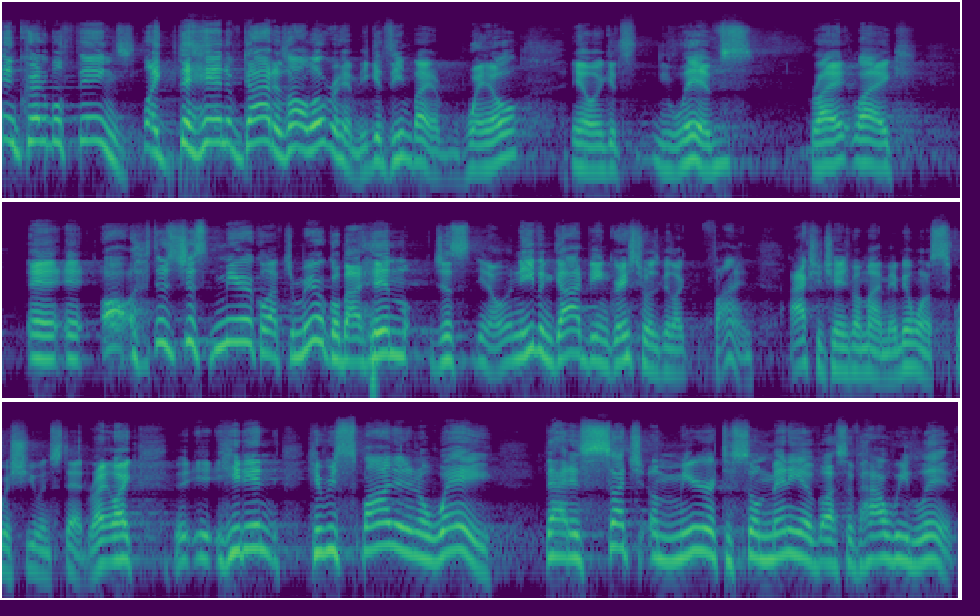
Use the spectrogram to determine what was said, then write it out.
incredible things. Like the hand of God is all over him. He gets eaten by a whale, you know, and gets lives, right? Like and, and oh, there's just miracle after miracle about him just, you know, and even God being gracious to us, being like, fine, I actually changed my mind. Maybe I want to squish you instead, right? Like, he didn't, he responded in a way that is such a mirror to so many of us of how we live.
